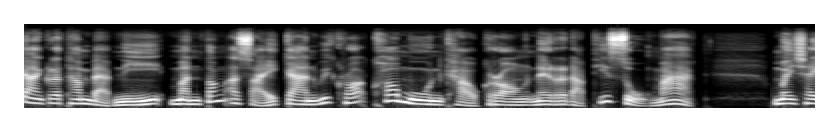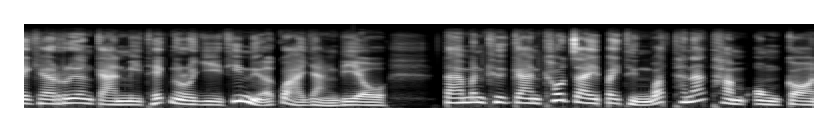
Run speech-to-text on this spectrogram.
การกระทำแบบนี้มันต้องอาศัยการวิเคราะห์ข้อมูลข่าวกรองในระดับที่สูงมาก ไม่ใช่แค่เรื่องการมีเทคโนโลยีที่เหนือกว่าอย่างเดียว แต่มันคือการเข้าใจไปถึงวัฒนธรรมองค์กร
